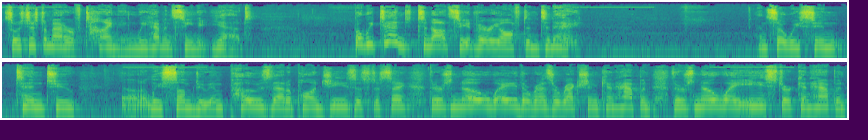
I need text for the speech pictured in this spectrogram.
So it's just a matter of timing. We haven't seen it yet. But we tend to not see it very often today. And so we tend to, Uh, at least some do, impose that upon Jesus to say, there's no way the resurrection can happen. There's no way Easter can happen.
